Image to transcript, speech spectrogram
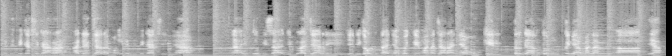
identifikasi karang, ada cara mengidentifikasinya. Nah, itu bisa dipelajari. Jadi kalau ditanya bagaimana caranya, mungkin tergantung kenyamanan eh, tiap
